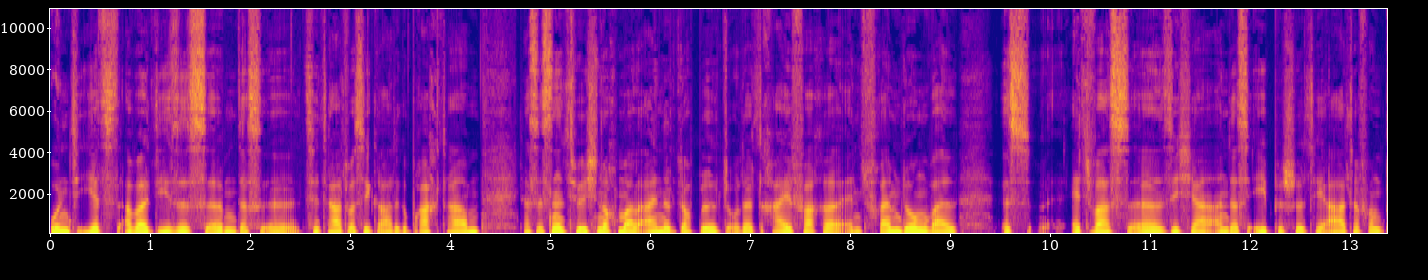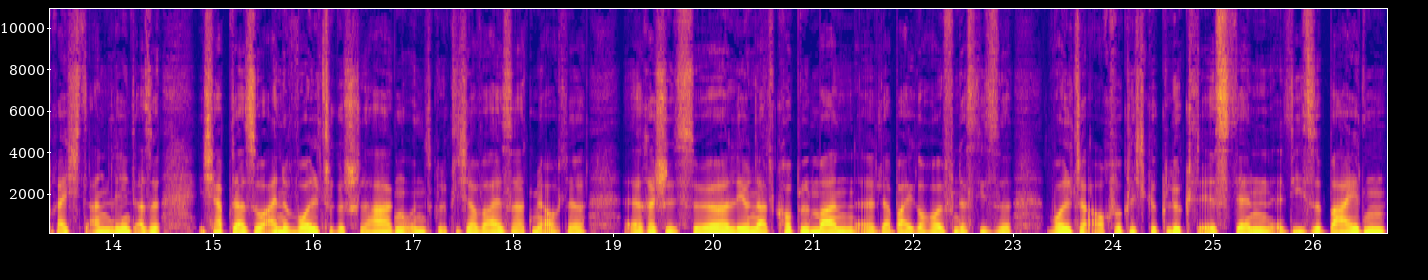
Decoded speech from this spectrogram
Und jetzt aber dieses, ähm, das äh, Zitat, was Sie gerade gebracht haben, das ist natürlich nochmal eine doppelt oder dreifache Entfremdung, weil es etwas äh, sich ja an das epische Theater von Brecht anlehnt. Also ich habe da so eine Wolte geschlagen und glücklicherweise hat mir auch der äh, Regisseur Leonard Koppelmann äh, dabei geholfen, dass diese Wolte auch wirklich geglückt ist, denn diese beiden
